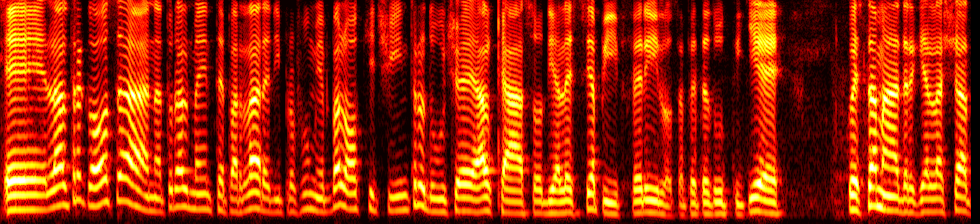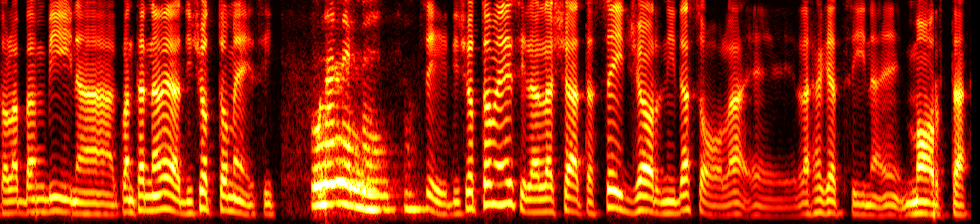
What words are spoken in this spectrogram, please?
E l'altra cosa, naturalmente, parlare di profumi e balocchi ci introduce al caso di Alessia Pifferi, lo sapete tutti chi è, questa madre che ha lasciato la bambina, quanti anni aveva? 18 mesi. Un anno e mezzo. Sì, 18 mesi, l'ha lasciata sei giorni da sola e la ragazzina è morta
